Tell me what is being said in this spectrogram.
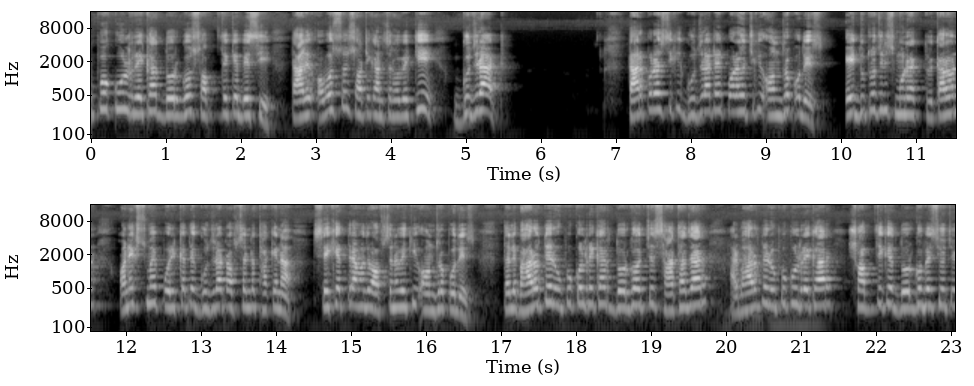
উপকূল রেখার দৈর্ঘ্য সব থেকে বেশি? তাহলে অবশ্যই সঠিক আনসার হবে কি? গুজরাট। তারপরে হচ্ছে কি, গুজরাটের পরে হচ্ছে কি, অন্ধ্রপ্রদেশ। এই দুটো জিনিস মনে রাখতে হবে, কারণ অনেক সময় পরীক্ষাতে গুজরাট অপশানটা থাকে না। সেক্ষেত্রে আমাদের অপশান হবে কি, অন্ধ্রপ্রদেশ। তাহলে ভারতের উপকূল রেখার দৈর্ঘ্য হচ্ছে সাত হাজার, আর ভারতের উপকূল রেখার সব থেকে দৈর্ঘ্য বেশি হচ্ছে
